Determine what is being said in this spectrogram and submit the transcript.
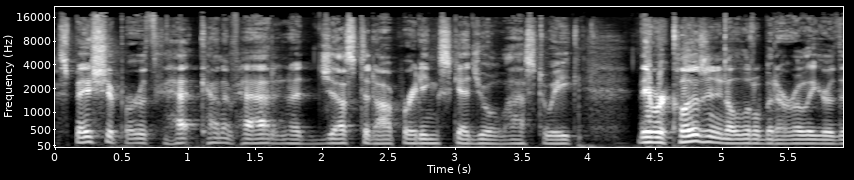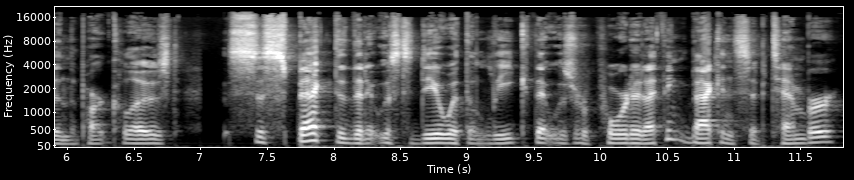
Spaceship Earth had kind of had an adjusted operating schedule last week. They were closing it a little bit earlier than the park closed. Suspected that it was to deal with the leak that was reported, I think back in September.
